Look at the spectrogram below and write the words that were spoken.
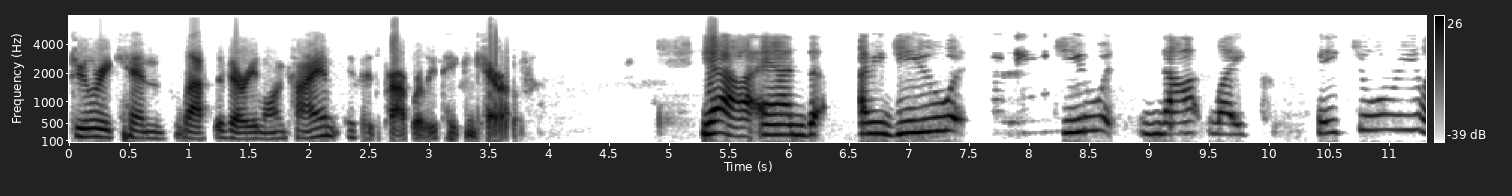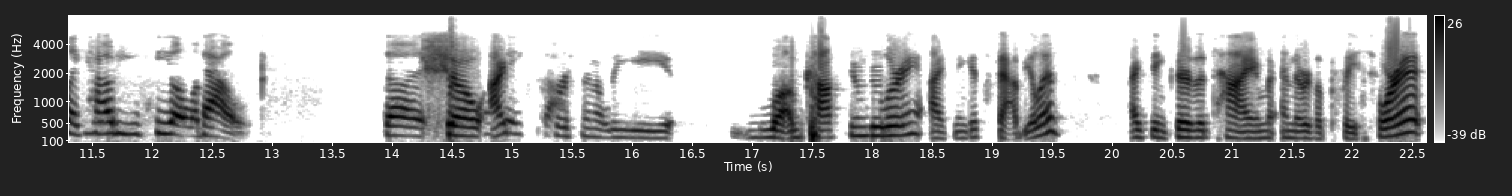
jewelry can last a very long time if it's properly taken care of. Yeah, and I mean, do you do you not like fake jewelry? Like, how do you feel about the? So the I personally love costume jewelry. I think it's fabulous. I think there's a time and there's a place for it.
